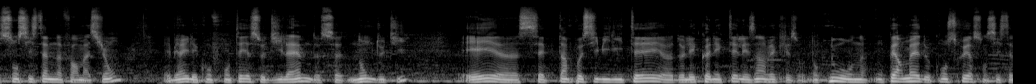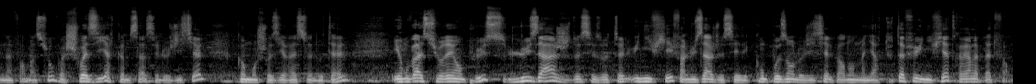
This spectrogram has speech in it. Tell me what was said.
son système d'information, eh bien il est confronté à ce dilemme de ce nombre d'outils et euh, cette impossibilité euh, de les connecter les uns avec les autres. Donc nous, on, permet de construire son système d'information, on va choisir comme ça ces logiciels, comme on choisirait son hôtel, et on va assurer en plus l'usage de ces hôtels unifiés, enfin l'usage de ces composants logiciels, pardon, de manière tout à fait unifiée à travers la plateforme.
